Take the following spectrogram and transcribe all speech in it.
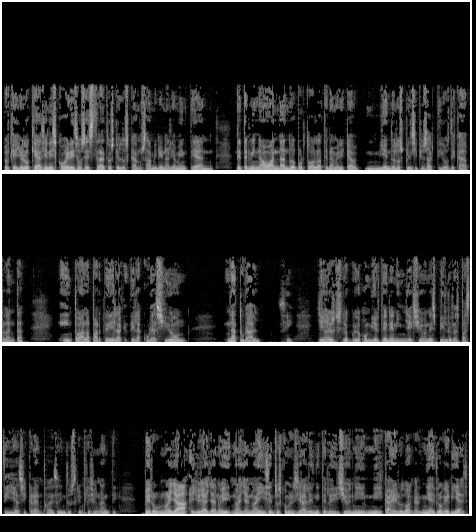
porque ellos lo que hacen es coger esos estratos que los CAMSA milenariamente han determinado andando por toda Latinoamérica viendo los principios activos de cada planta en toda la parte de la, de la curación natural, ¿sí? Y ellos Lo, lo, convierten en inyecciones, píldoras, pastillas y crean toda esa industria impresionante. Pero uno allá, ellos allá no hay, no allá no hay centros comerciales, ni televisión, ni, ni cajeros bancarios, ni hay droguerías.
